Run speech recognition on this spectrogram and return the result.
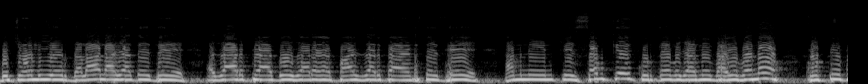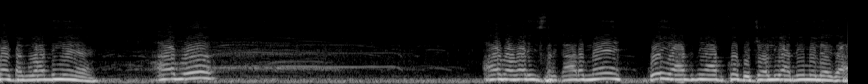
बिचौली और दलाल आ जाते थे, हज़ार रुपया, दो हज़ार पाँच हज़ार रुपया ऐंठते थे। हमने इनके सबके कुर्ते पजामे भाई बहनों खुट्टी पर टंगवा दिए हैं। अब अब हमारी सरकार में कोई आदमी आपको बिचौलिया नहीं मिलेगा।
